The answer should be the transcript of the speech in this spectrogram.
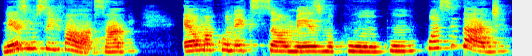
Mesmo sem falar, sabe? É uma conexão mesmo com, com, com a cidade.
